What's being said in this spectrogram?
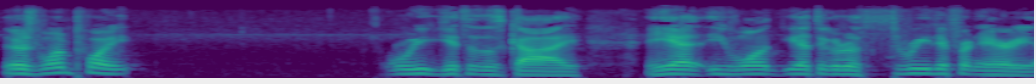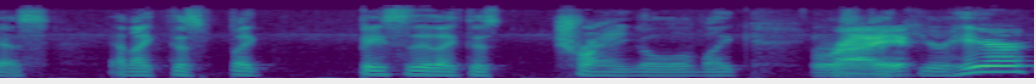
There's one point where you get to this guy, and he, ha- he want you have to go to three different areas, and like this, like basically like this triangle of like, Right. like you're here,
